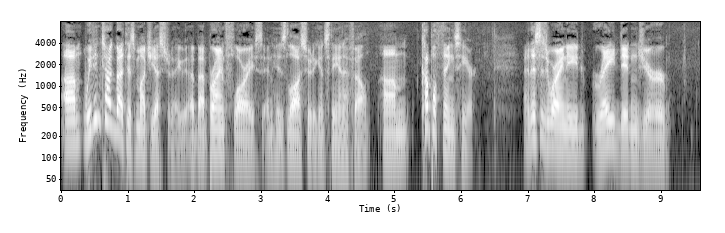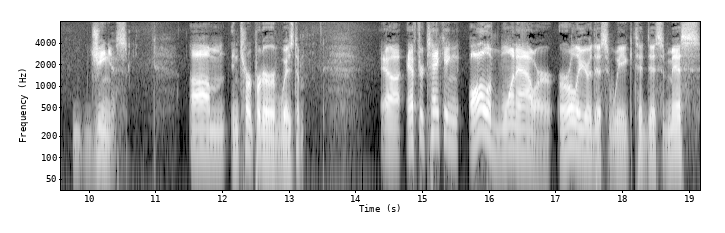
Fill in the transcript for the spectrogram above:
Um, we didn't talk about this much yesterday about Brian Flores and his lawsuit against the NFL. Um, couple things here, and this is where I need Ray Didinger, genius, um, interpreter of wisdom. Uh, after taking all of one hour earlier this week to dismiss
